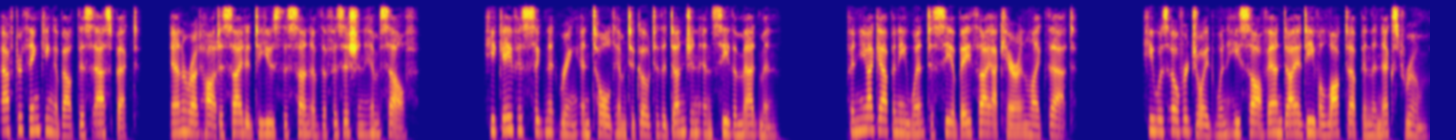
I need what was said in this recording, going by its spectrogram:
After thinking about this aspect, Anuruddha decided to use the son of the physician himself. He gave his signet ring and told him to go to the dungeon and see the madman. Panyagapani went to see a Abathayakaran like that. He was overjoyed when he saw Vandiyadeva locked up in the next room.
